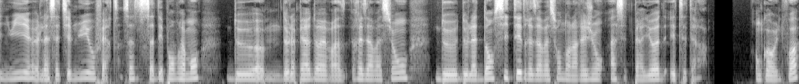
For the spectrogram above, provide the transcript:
nuits, euh, la septième nuit offerte. Ça, dépend vraiment de, euh, de la période de réservation, de la densité de réservation dans la région à cette période, etc. Encore une fois,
